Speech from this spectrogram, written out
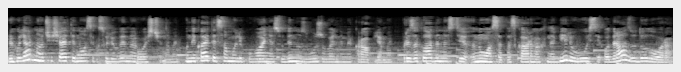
Регулярно очищайте носик сольовими розчинами, уникайте самолікування судинозвужувальними краплями. При закладеності носа та скаргах на біль у вусі одразу до лора.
